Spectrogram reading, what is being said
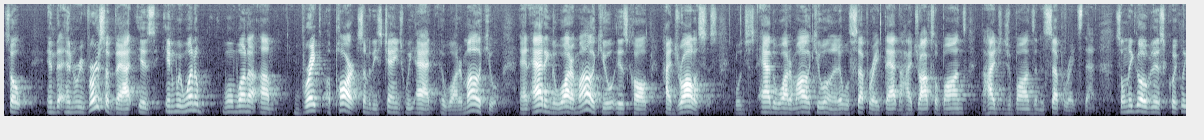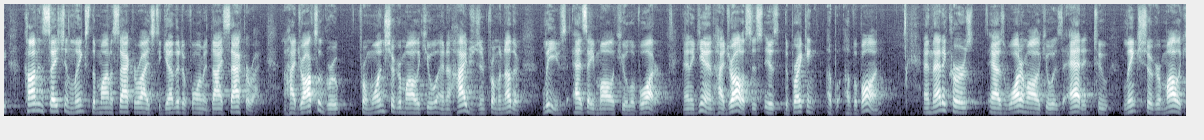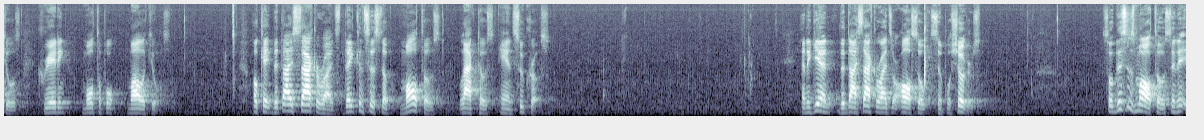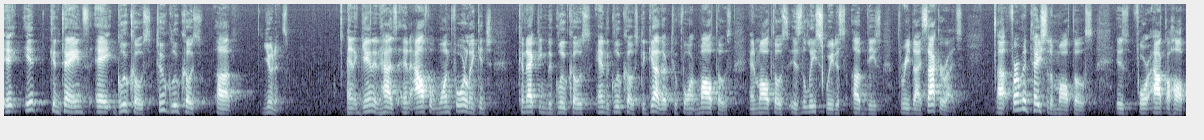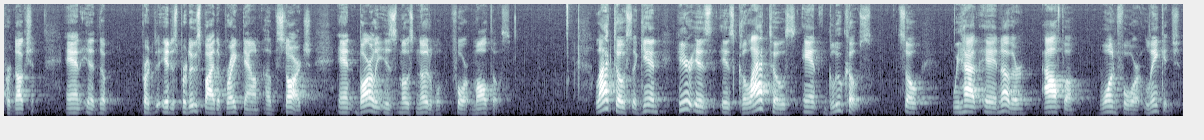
So in the in reverse of that is, and we want to we want to um, break apart some of these chains, we add a water molecule. And adding the water molecule is called hydrolysis. We'll just add the water molecule and it will separate that, the hydroxyl bonds, the hydrogen bonds, and it separates that. So let me go over this quickly. Condensation links the monosaccharides together to form a disaccharide. A hydroxyl group from one sugar molecule and a hydrogen from another leaves as a molecule of water. And again, hydrolysis is the breaking of, of a bond, and that occurs as water molecule is added to linked sugar molecules, creating multiple molecules. Okay, the disaccharides, they consist of maltose, lactose, and sucrose. And again, the disaccharides are also simple sugars. So this is maltose, and it, it, it contains a glucose, two glucose uh, units. And again, it has an alpha 1,4 linkage connecting the glucose and the glucose together to form maltose. And maltose is the least sweetest of these three disaccharides. Uh, fermentation of maltose is for alcohol production. And it, the, it is produced by the breakdown of starch. And barley is most notable for maltose. Lactose, again, here is, is galactose and glucose. So we have another alpha 1,4 linkage,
